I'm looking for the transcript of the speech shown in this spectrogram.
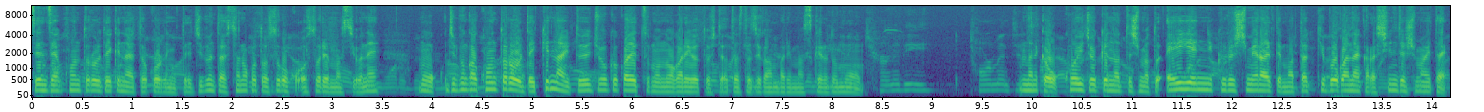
全然コントロールできないところにいて、自分たちそのことをすごく恐れますよね。もう自分がコントロールできないという状況からいつも逃れようとして私たち頑張りますけれども。何かこういう状況になってしまうと永遠に苦しめられて全く希望がないから死んでしまいたい。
